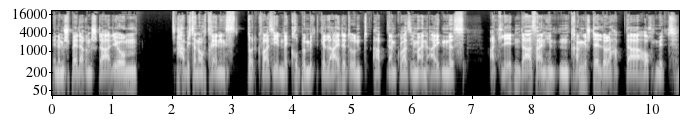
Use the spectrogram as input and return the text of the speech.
in einem späteren Stadium habe ich dann auch Trainings dort quasi in der Gruppe mitgeleitet und habe dann quasi mein eigenes Athletendasein hinten dran gestellt oder habe da auch mit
